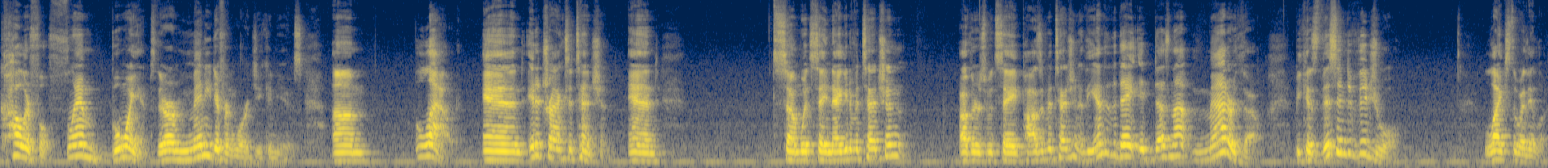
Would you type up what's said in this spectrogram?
colorful, flamboyant. There are many different words you can use. Um, loud, and it attracts attention. And some would say negative attention, others would say positive attention. At the end of the day, it does not matter though, because this individual likes the way they look.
